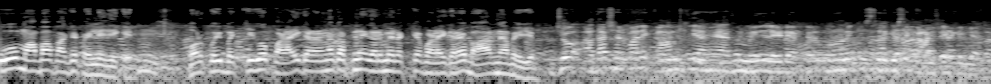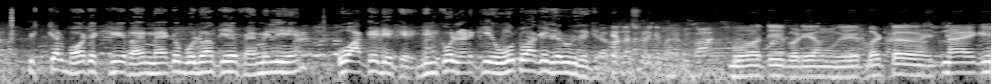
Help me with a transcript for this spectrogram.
वो माँ बाप आके पहले देखे। और कोई बच्ची को पढ़ाई कराना तो अपने घर में रख के पढ़ाई कराए बाहर ना भेजे। जो आदा शर्मा ने काम किया है as a main lead actor उन्होंने किस तरीके से काम किया? पिक्चर बहुत अच्छी है भाई मैं तो बोलूँगा कि ये फैमिली है। वो आके देखे जिनको लड़की है वो तो आके ज़रूर देखे। केरला स्टोरी के बारे में? बहुत ही बढ़िया मूवी है बट इतना है कि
